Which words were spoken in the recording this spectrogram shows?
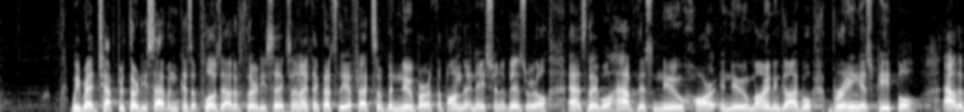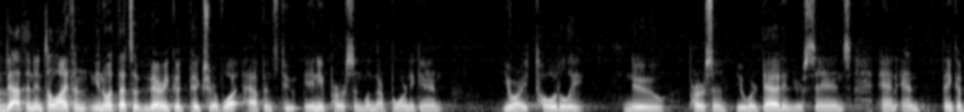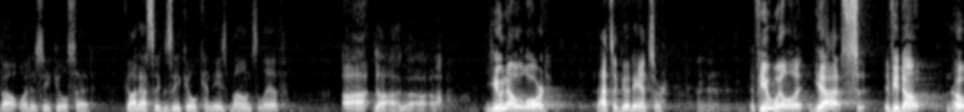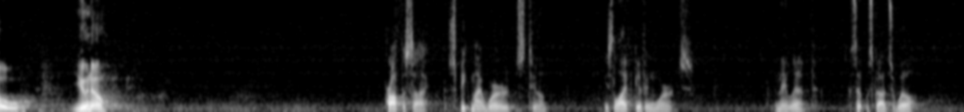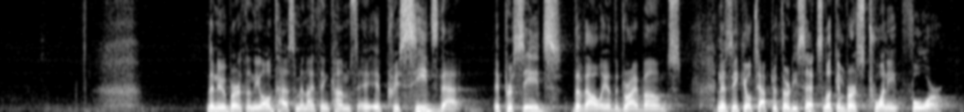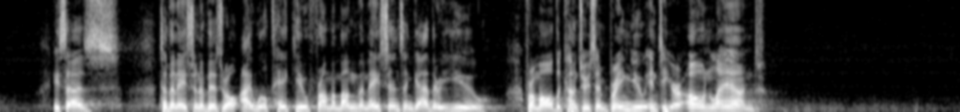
We read chapter 37 because it flows out of 36, and I think that's the effects of the new birth upon the nation of Israel as they will have this new heart and new mind, and God will bring his people out of death and into life. And you know what? That's a very good picture of what happens to any person when they're born again. You are a totally new person. You were dead in your sins. And, and think about what Ezekiel said. God asked Ezekiel, Can these bones live? Uh, uh, uh, uh, you know, Lord. That's a good answer. If you will it, yes. If you don't, no. You know. Prophesy. Speak my words to him. These life giving words. And they lived because it was God's will. The new birth in the Old Testament, I think, comes, it precedes that. It precedes the valley of the dry bones. In Ezekiel chapter 36, look in verse 24. He says to the nation of Israel, I will take you from among the nations and gather you from all the countries and bring you into your own land.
